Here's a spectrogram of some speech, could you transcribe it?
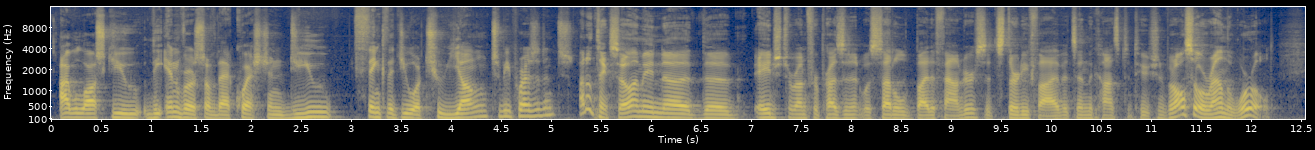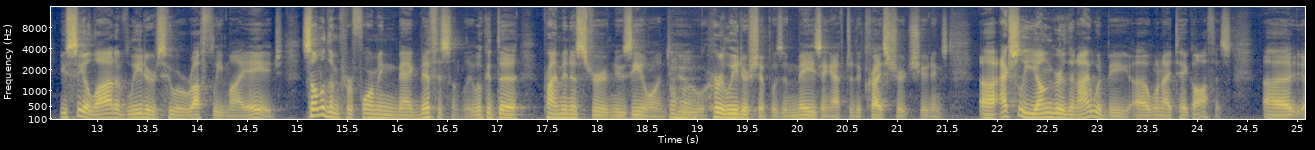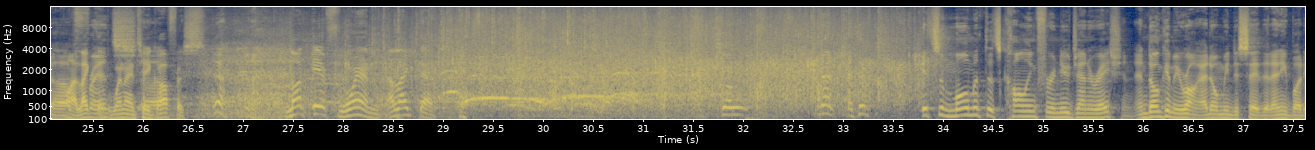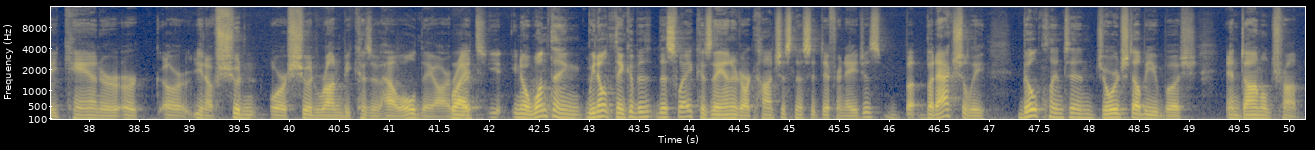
I will ask you the inverse of that question. Do you think that you are too young to be president? I don't think so. I mean, uh, the age to run for president was settled by the founders. It's 35, it's in the Constitution, but also around the world. You see a lot of leaders who are roughly my age, some of them performing magnificently. Look at the Prime Minister of New Zealand, who her leadership was amazing after the Christchurch shootings. Uh, actually, younger than I would be uh, when I take office. Uh, uh, Oh, I like that. When I take uh, office. Not if, when. I like that. So, you know, I think it's a moment that's calling for a new generation. And don't get me wrong, I don't mean to say that anybody can or, or, or you know, shouldn't or should run because of how old they are. Right. But, you know, one thing, we don't think of it this way because they entered our consciousness at different ages. But, but actually, Bill Clinton, George W. Bush, and Donald Trump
